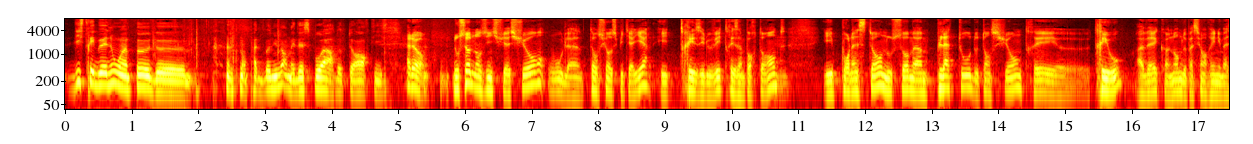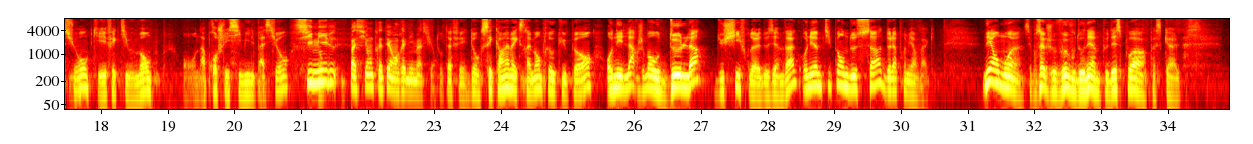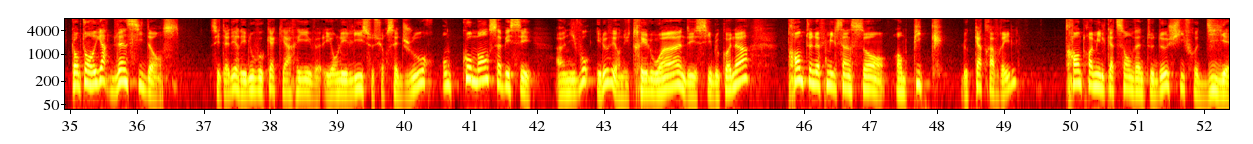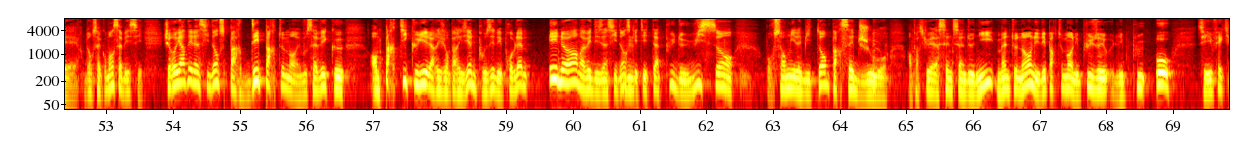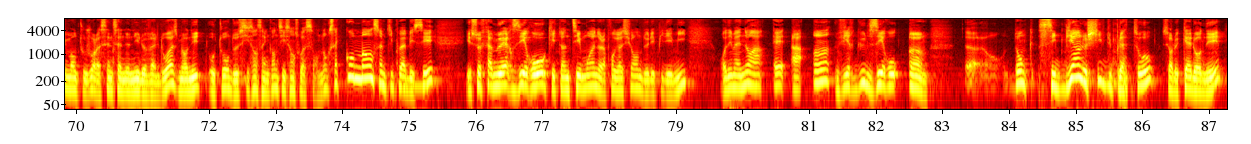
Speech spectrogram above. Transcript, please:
distribuez-nous un peu de, non pas de bonne humeur, mais d'espoir, docteur Ortiz. Alors, nous sommes dans une situation où la tension hospitalière est très élevée, très importante. Et pour l'instant, nous sommes à un plateau de tension très, euh, très haut avec un nombre de patients en réanimation qui est effectivement on approche les 6000 patients. 6000 patients traités en réanimation. Tout à fait. Donc c'est quand même extrêmement préoccupant. On est largement au-delà du chiffre de la deuxième vague. On est un petit peu en deçà de la première vague. Néanmoins, c'est pour ça que je veux vous donner un peu d'espoir, Pascal. Quand on regarde l'incidence, c'est-à-dire les nouveaux cas qui arrivent et on les lisse sur 7 jours, on commence à baisser à un niveau élevé. On est très loin des cibles qu'on a. 39 500 en pic le 4 avril, 33 422 chiffres d'hier. Donc ça commence à baisser. J'ai regardé l'incidence par département et vous savez que en particulier la région parisienne posait des problèmes énormes avec des incidences mmh. qui étaient à plus de 800 pour 100 000 habitants par 7 jours. En particulier à Seine-Saint-Denis. Maintenant, les départements les plus, les plus hauts c'est effectivement toujours la Seine-Saint-Denis, le Val d'Oise, mais on est autour de 650-660. Donc ça commence un petit peu à baisser. Et ce fameux R0, qui est un témoin de la progression de l'épidémie, on est maintenant à, à 1,01. Euh, donc c'est bien le chiffre du plateau sur lequel on est.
